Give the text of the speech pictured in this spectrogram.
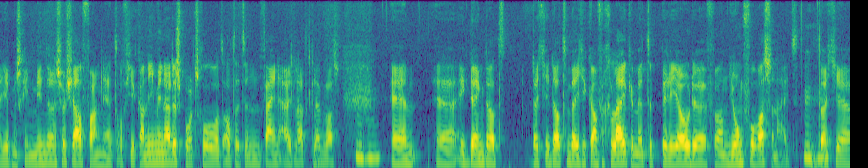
je hebt misschien minder een sociaal vangnet, of je kan niet meer naar de sportschool, wat altijd een fijne uitlaatklep was. Mhm. En eh, ik denk dat, dat je dat een beetje kan vergelijken met de periode van jongvolwassenheid. Mhm. Dat, je,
